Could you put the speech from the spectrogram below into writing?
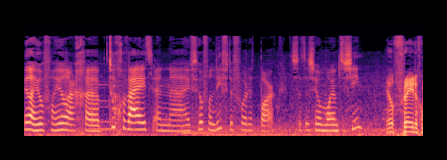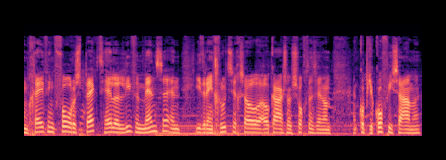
heel, heel, heel erg uh, toegewijd en uh, heeft heel veel liefde voor dit park. Dus dat is heel mooi om te zien. Heel vredige omgeving, vol respect, ja. hele lieve mensen. En iedereen groet zich zo elkaar zo ochtends en dan een kopje koffie samen.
